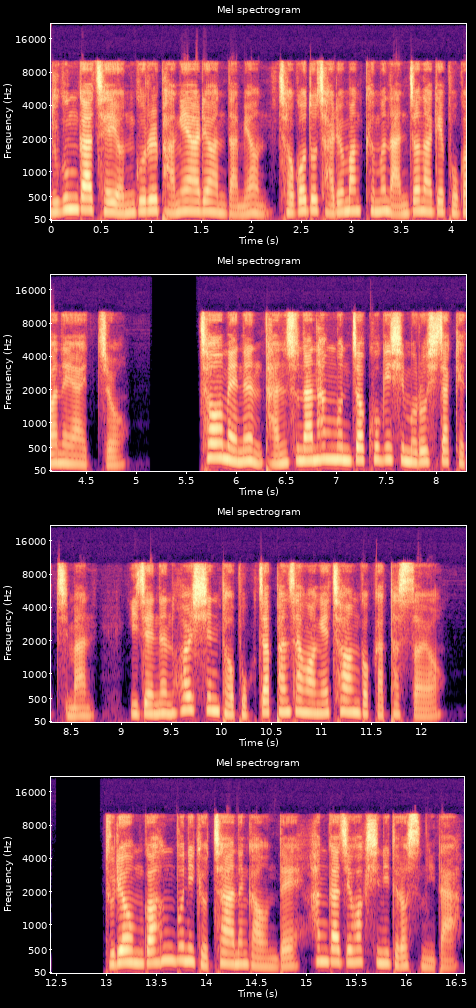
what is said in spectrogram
누군가 제 연구를 방해하려 한다면 적어도 자료만큼은 안전하게 보관해야 했죠. 처음에는 단순한 학문적 호기심으로 시작했지만 이제는 훨씬 더 복잡한 상황에 처한 것 같았어요. 두려움과 흥분이 교차하는 가운데 한 가지 확신이 들었습니다.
